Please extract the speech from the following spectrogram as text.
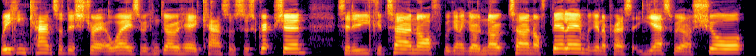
we can cancel this straight away. So we can go here, cancel subscription. So that you could turn off, we're going to go note, turn off billing. We're going to press yes, we are sure.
